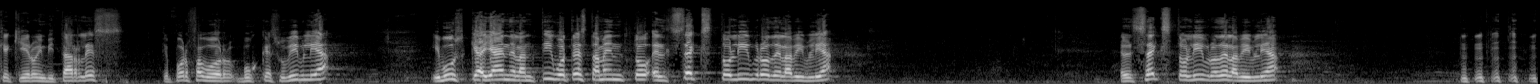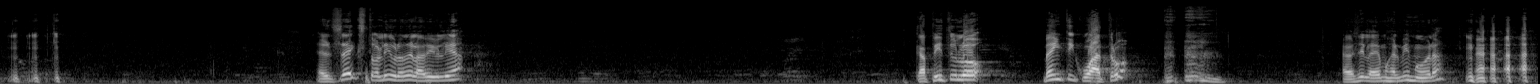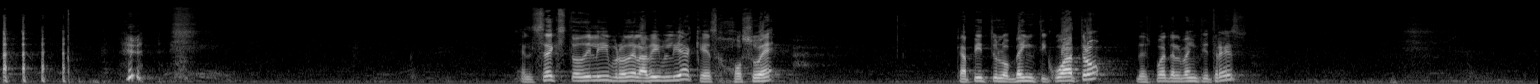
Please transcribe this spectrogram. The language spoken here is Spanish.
que quiero invitarles que por favor busque su Biblia y busque allá en el Antiguo Testamento el sexto libro de la Biblia. El sexto libro de la Biblia. el sexto libro de la Biblia. Capítulo 24. A ver si leemos el mismo, ¿verdad? el sexto libro de la Biblia, que es Josué, capítulo 24, después del 23.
